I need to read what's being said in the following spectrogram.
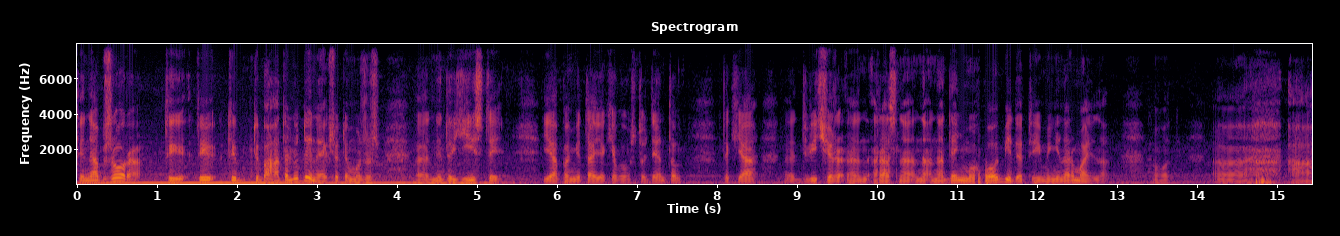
ти не обжора. Ти, ти, ти, ти багата людина, якщо ти можеш е, не доїсти. Я пам'ятаю, як я був студентом, так я е, двічі е, раз на, на, на день мог пообідати, і мені нормально. От. Е, А,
